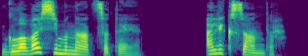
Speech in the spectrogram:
Глава 17. Александр.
